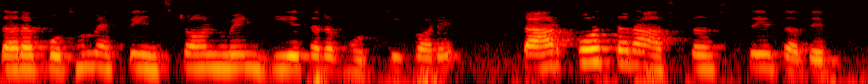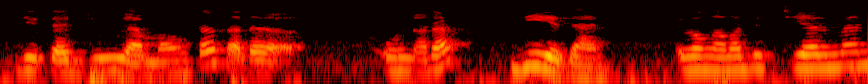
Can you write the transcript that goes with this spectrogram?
তারা প্রথমে একটা ইনস্টলমেন্ট দিয়ে তারা ভর্তি করে, তারপর তারা আস্তে আস্তে তাদের যেটা ডিউ অ্যামাউন্টটা তারা ওনারা দিয়ে দেন। এবং আমাদের চেয়ারম্যান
